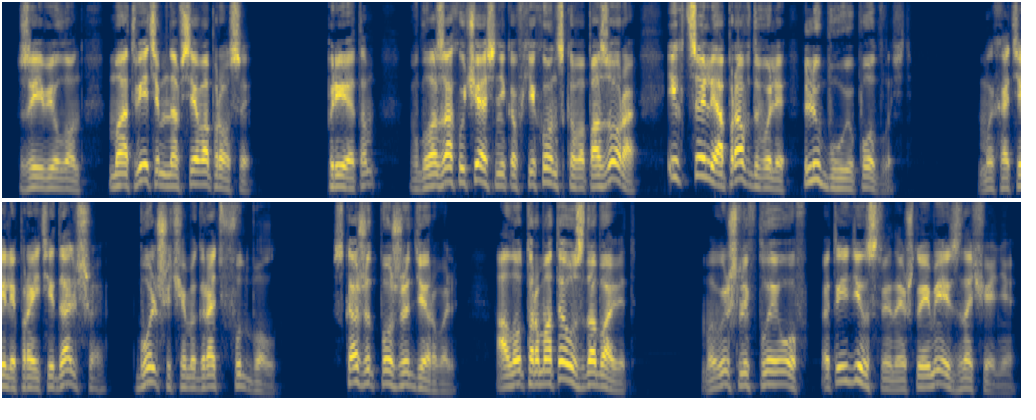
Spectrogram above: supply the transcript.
— заявил он, — «мы ответим на все вопросы». При этом в глазах участников хихонского позора их цели оправдывали любую подлость. «Мы хотели пройти дальше, больше, чем играть в футбол», — скажет позже Дерваль. А Лотар Матеус добавит, «Мы вышли в плей-офф, это единственное, что имеет значение».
